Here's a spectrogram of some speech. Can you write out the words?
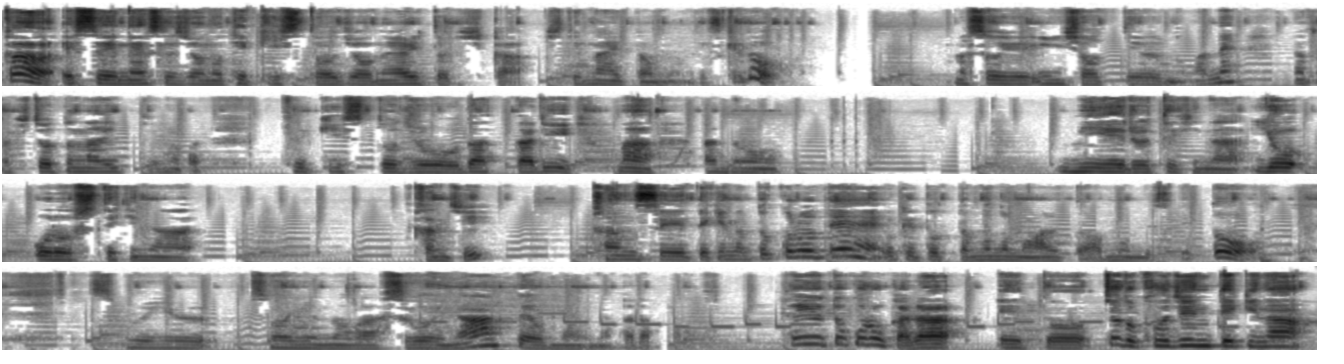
か SNS 上のテキスト上のやりとりしかしてないと思うんですけど、まあそういう印象っていうのがね、なんか人となりっていうのがテキスト上だったり、まあ、あの、見える的な、よ、おろし的な感じ感性的なところで受け取ったものもあるとは思うんですけど、そういう、そういうのがすごいなって思いながら。っていうところから、えっ、ー、と、ちょっと個人的な、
